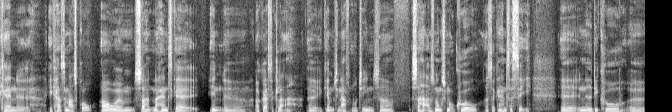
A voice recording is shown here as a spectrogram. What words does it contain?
kan, øh, ikke har så meget sprog, og øh, så når han skal ind øh, og gøre sig klar øh, igennem sin aftenrutine, så, så har han sådan nogle små kurve, og så kan han så se, øh, nede i de kurve, øh,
